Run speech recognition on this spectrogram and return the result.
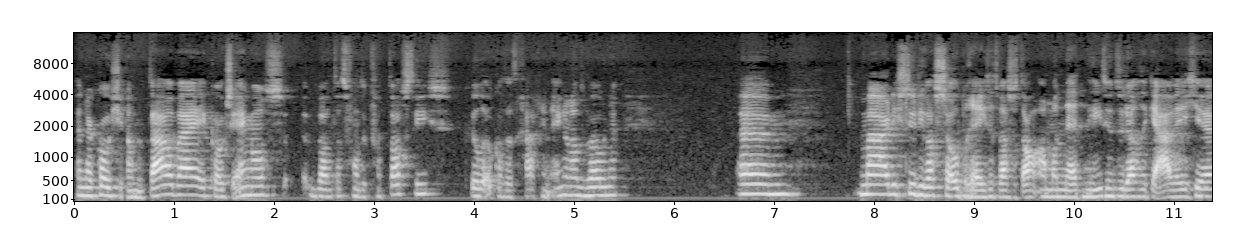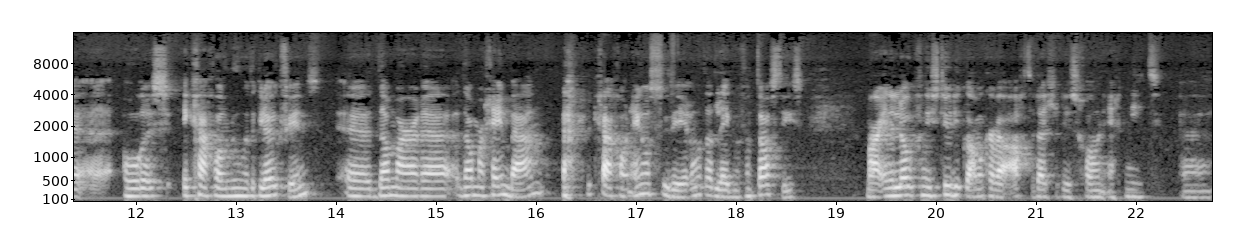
en daar koos je dan taal bij. Ik koos Engels, want dat vond ik fantastisch. Ik wilde ook altijd graag in Engeland wonen. Ehm, maar die studie was zo breed, dat was het dan allemaal net niet. En toen dacht ik, ja, weet je, eh, Horus, ik ga gewoon doen wat ik leuk vind. Eh, dan, maar, eh, dan maar geen baan. ik ga gewoon Engels studeren, want dat leek me fantastisch. Maar in de loop van die studie kwam ik er wel achter dat je dus gewoon echt niet, uh,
